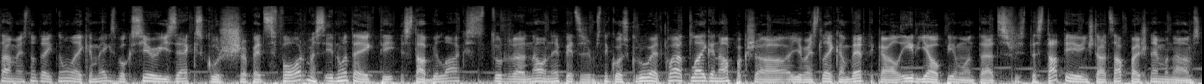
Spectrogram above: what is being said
tam mēs noteikti noliekam Xbox Series X, kurš pēc formas ir noteikti stabilāks. Tur uh, nav nepieciešams neko skrūvēt klāt, lai gan apakšā, ja mēs liekam vertikāli ir jau piemontēts šis statīvs, viņš tāds apaļš nemanāms.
